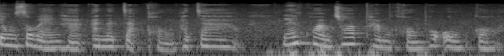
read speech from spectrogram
จงแสวงหาอาณาจักรของพระเจ้า และความชอบธรรมของพระองค์ก่อน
